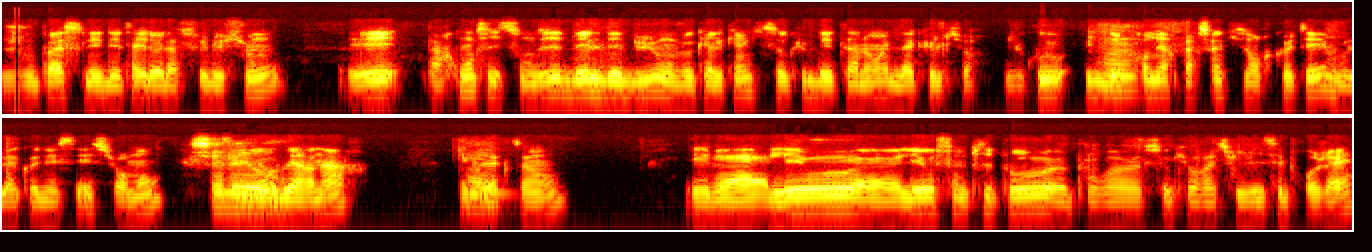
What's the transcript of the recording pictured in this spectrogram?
Je vous passe les détails de la solution. Et par contre, ils se sont dit, dès le début, on veut quelqu'un qui s'occupe des talents et de la culture. Du coup, une des premières personnes qu'ils ont recrutées, vous la connaissez sûrement, c'est Léo. Bernard. Exactement. Et ben Léo, euh, Léo euh, pour euh, ceux qui auraient suivi ses projets,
